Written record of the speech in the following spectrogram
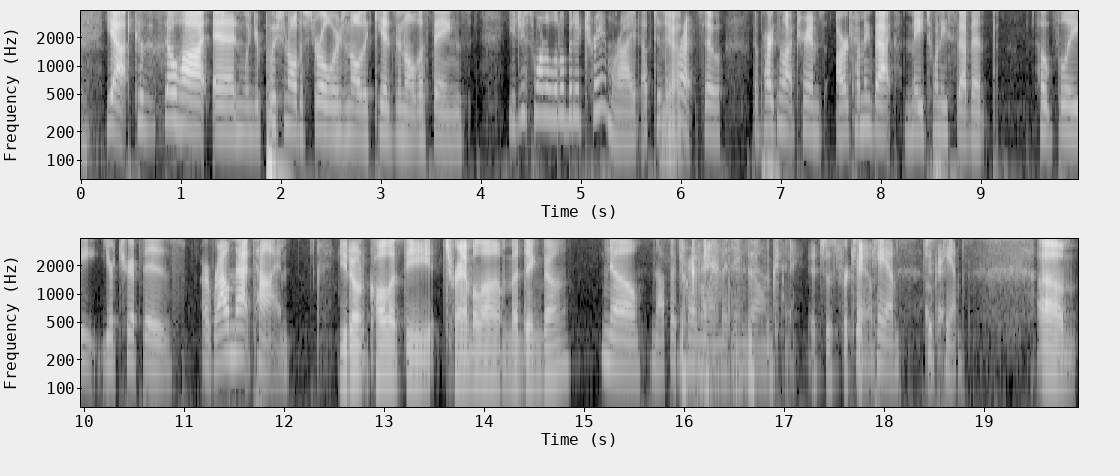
yeah, because it's so hot, and when you're pushing all the strollers and all the kids and all the things, you just want a little bit of tram ride up to the Yeah. front. So the parking lot trams are coming back May 27th. Hopefully, your trip is around that time. You don't call it the Tramalama Ding Dong? No, not the tram Okay. ding dong. Okay, it's just for Cam. Just cams. Just Okay. cams. Um,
